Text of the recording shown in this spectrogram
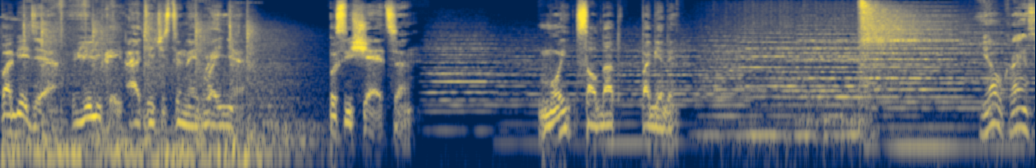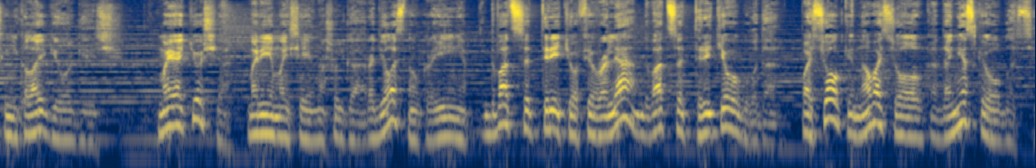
Победе в Великой Отечественной войне посвящается Мой солдат Победы. Я украинский Николай Георгиевич. Моя теща Мария Моисеевна Шульга родилась на Украине 23 февраля 23 года в поселке Новоселовка Донецкой области,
